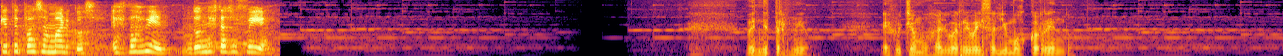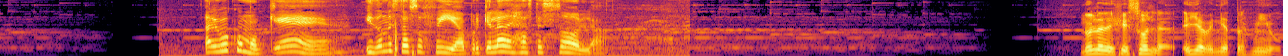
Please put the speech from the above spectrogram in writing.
¿Qué te pasa, Marcos? ¿Estás bien? ¿Dónde está Sofía? Ven detrás mío. Escuchamos algo arriba y salimos corriendo. ¿Algo como qué? ¿Y dónde está Sofía? ¿Por qué la dejaste sola? No la dejé sola, ella venía tras mío.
